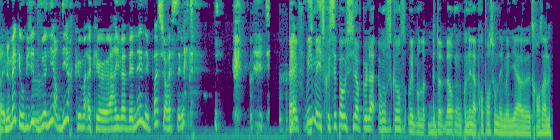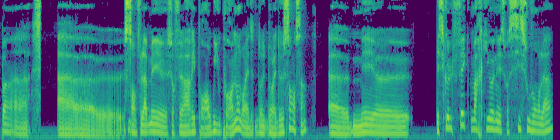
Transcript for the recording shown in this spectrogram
Le mec est obligé de venir dire que, que Arriva Bene n'est pas sur la sellette. Bref, oui, mais est-ce que c'est pas aussi un peu là on... Oui, bon, d'abord on connaît la propension des médias euh, transalpins à, à s'enflammer sur Ferrari pour un oui ou pour un non dans les, dans les deux sens. Hein. Euh, mais euh, est-ce que le fait que Marchionne soit si souvent là,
